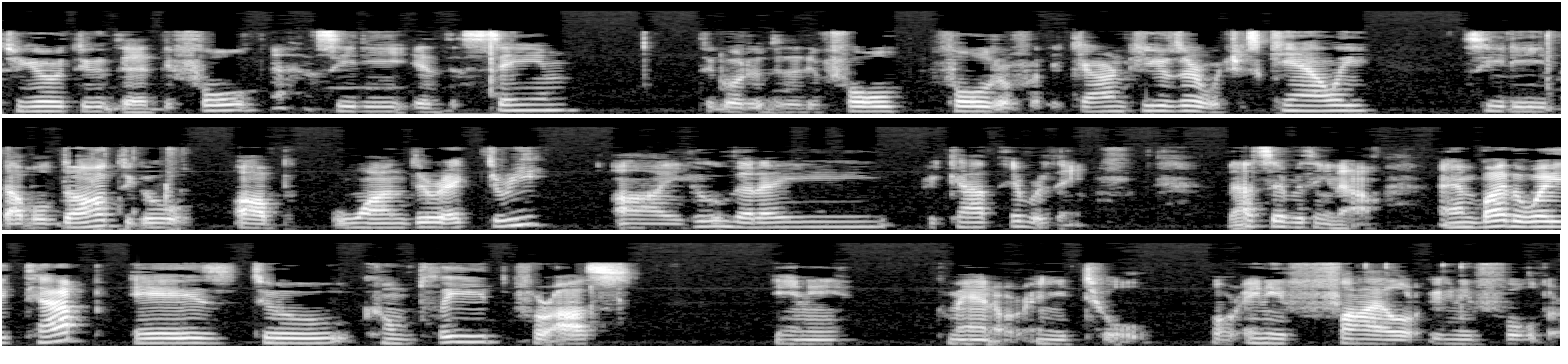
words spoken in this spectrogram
to go to the default, uh-huh. and cd is the same to go to the default folder for the current user, which is Kali, cd double dot to go up one directory. I hope that I recap everything. That's everything now. And by the way, tap is to complete for us any command or any tool or any file or any folder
